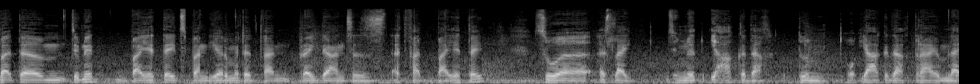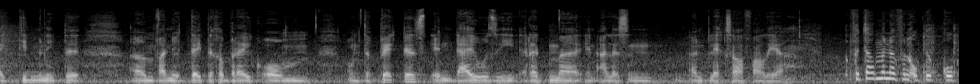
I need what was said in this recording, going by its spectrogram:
But um jy moet baie tyd spandeer met dit van breakdances. Dit vat baie tyd. So uh, is like jy moet elke dag doen. Elke dag draai om like 10 minute um van jou tyd te gebruik om om te practice en daai was die ritme en alles in in plek sal val ja. Vertel my nou van op jou kop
